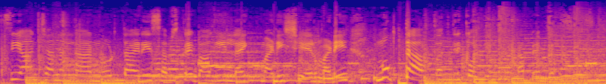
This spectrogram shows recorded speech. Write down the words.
ಸಿಯಾನ್ ಚಾನಲ್ನ ನೋಡ್ತಾ ಇರಿ ಸಬ್ಸ್ಕ್ರೈಬ್ ಆಗಿ ಲೈಕ್ ಮಾಡಿ ಶೇರ್ ಮಾಡಿ. ಮುಕ್ತ ಪತ್ರಿಕೋದ್ಯಮವನ್ನು ಬೆಂಬಲಿಸಿ.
